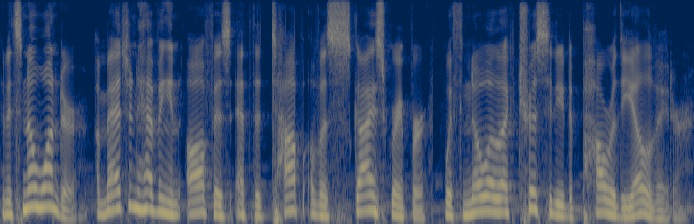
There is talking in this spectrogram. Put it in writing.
And it's no wonder. Imagine having an office at the top of a skyscraper with no electricity to power the elevator.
